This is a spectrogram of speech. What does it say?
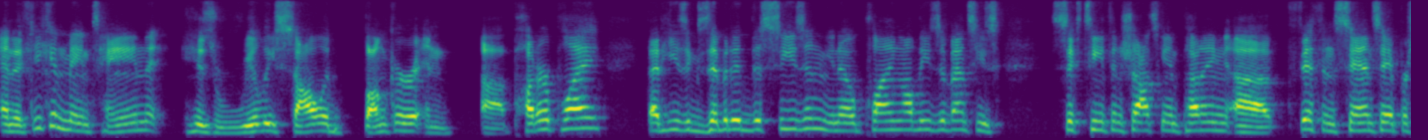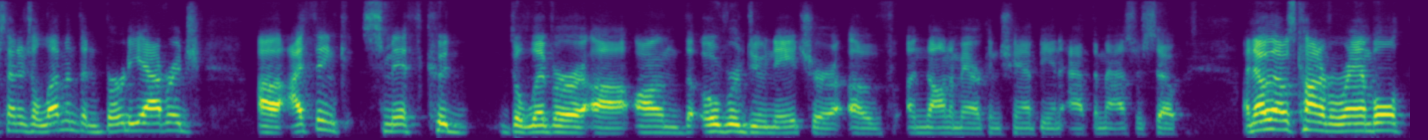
And if he can maintain his really solid bunker and uh, putter play that he's exhibited this season, you know, playing all these events, he's 16th in shots game putting, uh, fifth in sand save percentage, 11th in birdie average. Uh, I think Smith could deliver uh, on the overdue nature of a non-American champion at the Masters. So I know that was kind of a ramble,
